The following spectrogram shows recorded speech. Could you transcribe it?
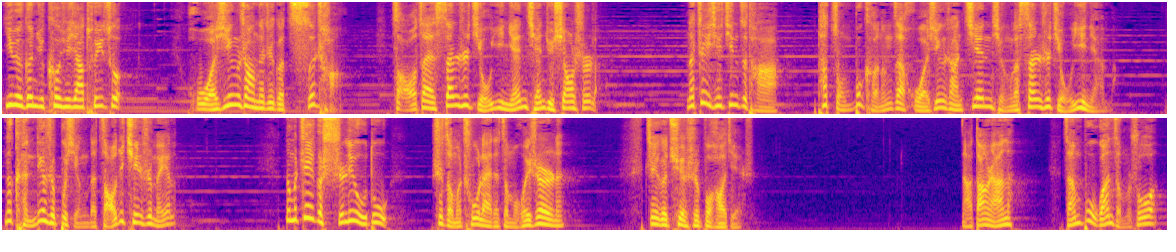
因为根据科学家推测，火星上的这个磁场早在三十九亿年前就消失了。那这些金字塔，它总不可能在火星上坚挺了三十九亿年吧？那肯定是不行的，早就侵蚀没了。那么这个十六度是怎么出来的？怎么回事呢？这个确实不好解释。那当然了，咱不管怎么说。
